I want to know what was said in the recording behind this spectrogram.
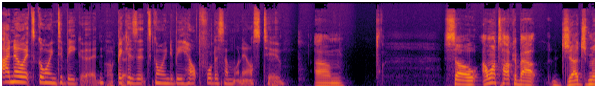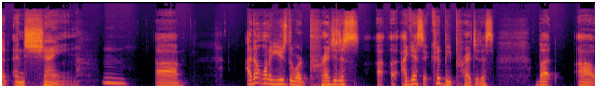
I know it's going to be good Okay. because it's going to be helpful to someone else too. Um So I want to talk about judgment and shame. Uh, I don't want to use the word prejudice. Uh, uh, I guess it could be prejudice, but uh,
